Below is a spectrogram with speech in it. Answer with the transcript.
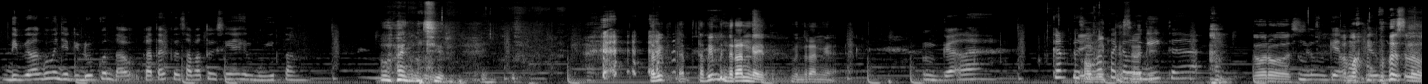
dibilang gue menjadi dukun tahu katanya filsafat tuh isinya ilmu hitam Wah anjir. Tapi tapi beneran nggak itu? Beneran nggak? enggak lah kan filsafat pakai logika Terus. Mungkin. Oh, mampus lu.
